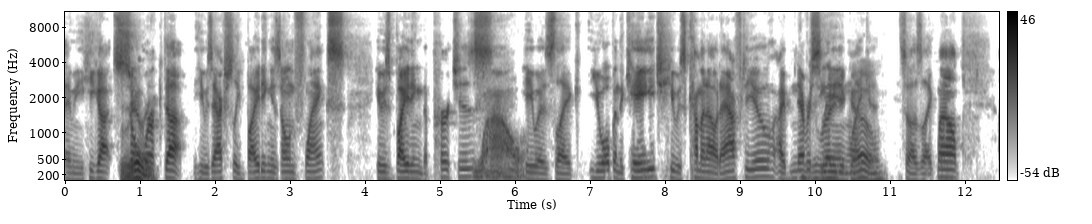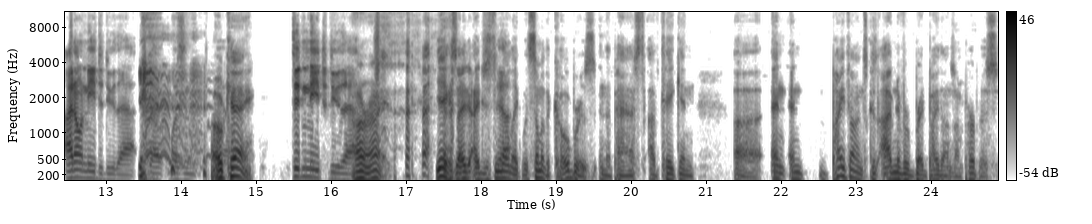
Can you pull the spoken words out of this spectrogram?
I mean, he got so Really? worked up. He was actually biting his own flanks. He was biting the perches. Wow. He was like, you open the cage, he was coming out after you. I've never He's seen anything like it. So I was like, well, I don't need to do that. That wasn't Okay. Didn't need to do that. All right. Yeah, because I, I just didn't Yeah. know like with some of the cobras in the past, I've taken uh and and pythons because I've never bred pythons on purpose.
